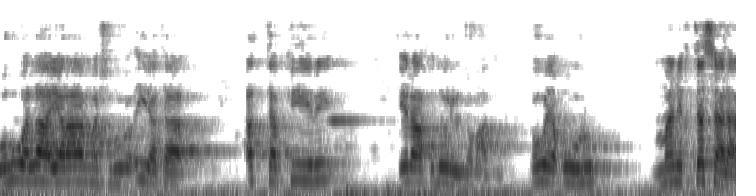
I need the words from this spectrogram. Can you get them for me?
wa huwa laa yaraa mashruuciyata atabkiiri ilaa xuduuri ljumcati fahuwa yaquulu man iqtasala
